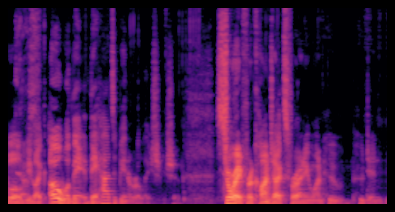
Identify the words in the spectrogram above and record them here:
we'll be like, oh well, they they had to be in a relationship. Sorry for context for anyone who who didn't.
